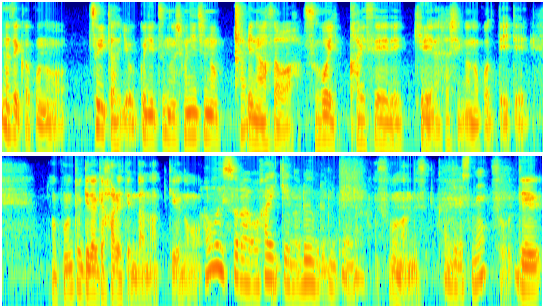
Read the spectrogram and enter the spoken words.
なぜかこの着いた翌日の初日のパリの朝はすごい快晴で綺麗な写真が残っていてあこの時だけ晴れてんだなっていうのを青い空を背景のルーブルみたいなそうなんです感じですね。そうで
